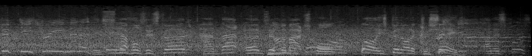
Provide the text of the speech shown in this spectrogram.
53 minutes He is snaffles his third, and that earns him the match four, ball. Well, he's been on a crusade, Cristiano and his first...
